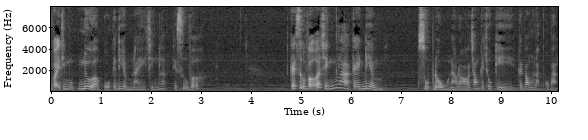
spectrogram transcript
vậy thì một nửa của cái điểm này chính là cái sự vỡ. Cái sự vỡ chính là cái điểm sụp đổ nào đó trong cái chu kỳ, cái vòng lặp của bạn.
